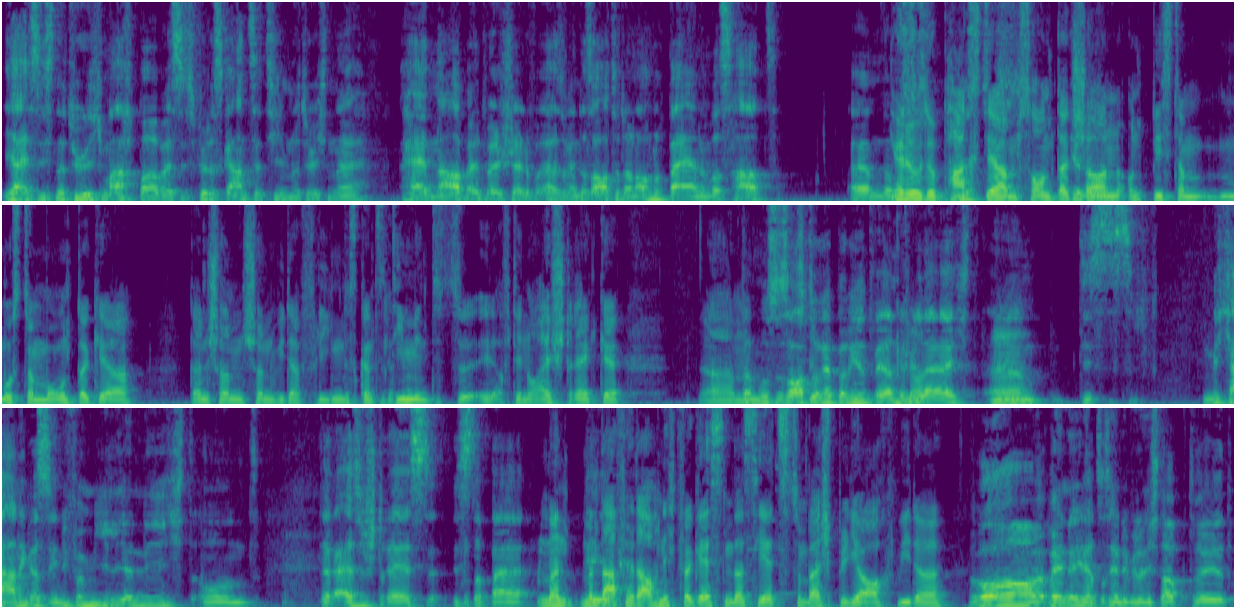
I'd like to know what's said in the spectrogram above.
ja, es ist natürlich machbar, aber es ist für das ganze Team natürlich eine Heidenarbeit, weil vor, also wenn das Auto dann auch noch bei einem was hat, ähm, Ja, du, du packst ja am Sonntag genau. schon und bist am, musst am Montag ja dann schon, schon wieder fliegen, das ganze Team in auf die neue Strecke. Ähm, Dann muss das Auto repariert werden Genau. vielleicht. Ähm, die Mechaniker sehen die Familie nicht und der Reisestress ist dabei. man man darf ja da auch nicht vergessen, dass jetzt zum Beispiel ja auch wieder Oh, René hat das Handy wieder nicht abgedreht.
